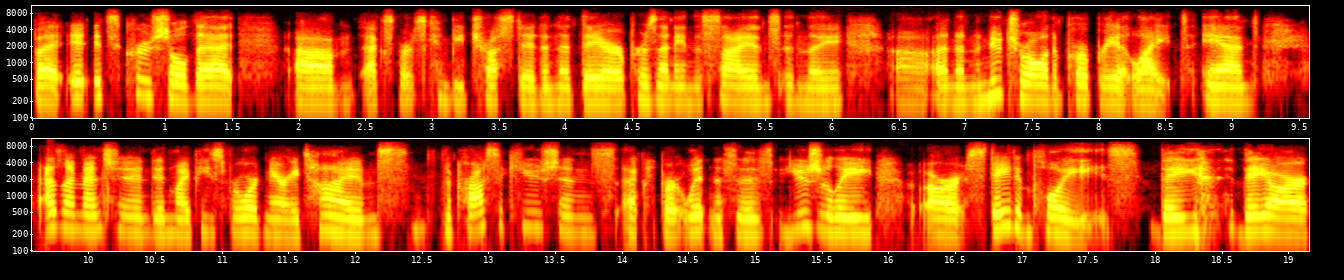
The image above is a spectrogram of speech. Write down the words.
but it, it's crucial that um, experts can be trusted and that they are presenting the science in the uh, in a neutral and appropriate light. And as I mentioned in my piece for Ordinary Times, the prosecution's expert witnesses usually are state employees. They they are,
